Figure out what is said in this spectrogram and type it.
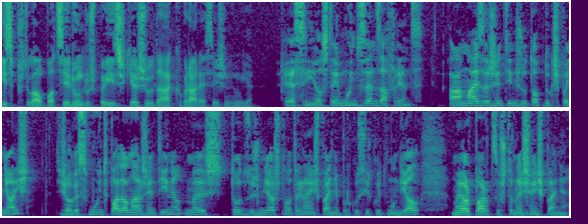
e se Portugal pode ser um dos países que ajuda a quebrar essa hegemonia. É assim, eles têm muitos anos à frente. Há mais argentinos no top do que espanhóis. Joga-se muito pádel na Argentina, mas todos os melhores estão a treinar em Espanha, porque o circuito mundial, a maior parte dos torneios são em Espanha.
